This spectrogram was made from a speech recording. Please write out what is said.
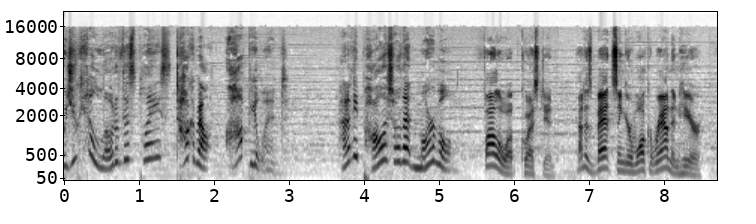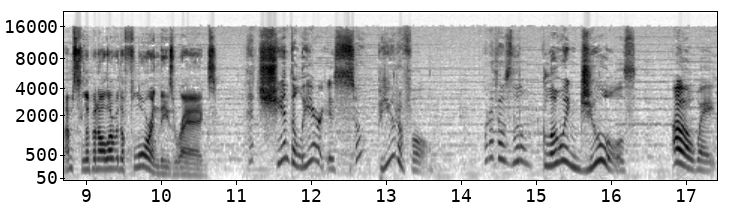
Would you get a load of this place? Talk about opulent. How do they polish all that marble? Follow up question How does Batsinger walk around in here? I'm slipping all over the floor in these rags. That chandelier is so beautiful. What are those little glowing jewels? Oh, wait,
